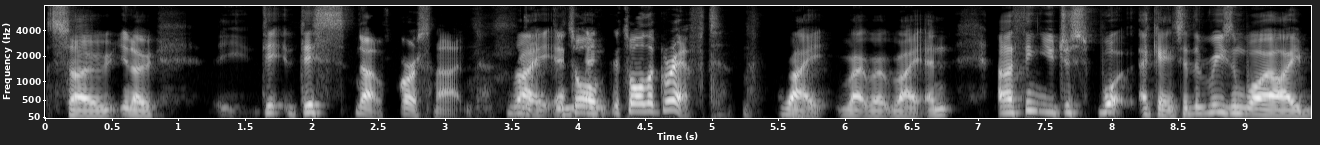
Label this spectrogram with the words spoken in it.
so you know, this no, of course not. Right, it's and, all and, it's all a grift. Right, right, right, right. And and I think you just what okay. So the reason why I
